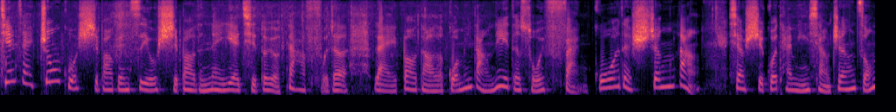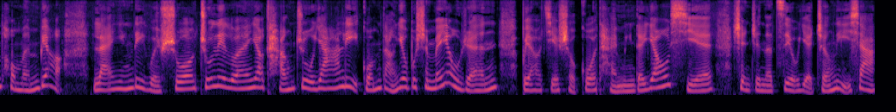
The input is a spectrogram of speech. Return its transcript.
今天在中国时报跟自由时报的内页，其实都有大幅的来报道了国民党内的所谓反郭的声浪，像是郭台铭想争总统门票，蓝营立委说朱立伦要扛住压力，国民党又不是没有人，不要接受郭台铭的要挟，甚至呢，自由也整理一下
